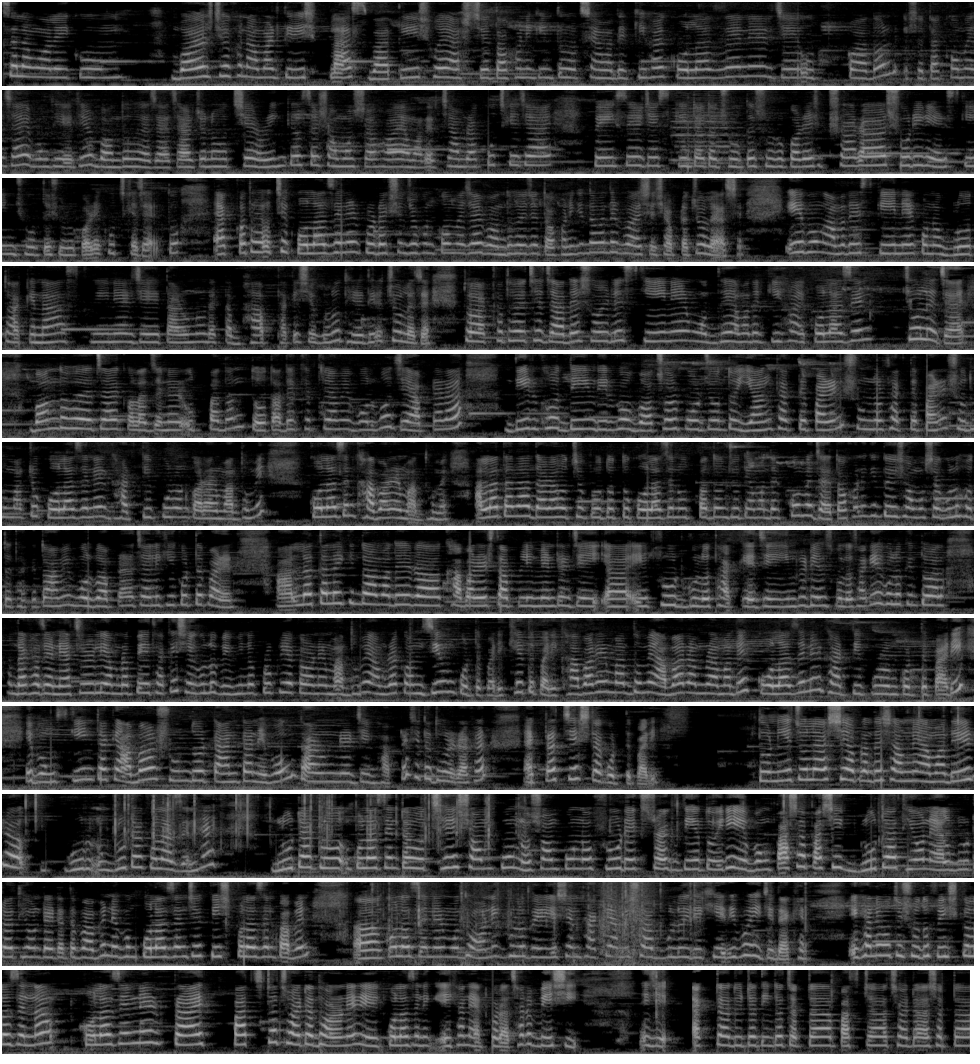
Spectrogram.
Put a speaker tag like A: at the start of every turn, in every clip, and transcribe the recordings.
A: আসসালামু আলাইকুম। বয়স যখন আমার তিরিশ প্লাস বা তিরিশ হয়ে আসছে, তখনই কিন্তু হচ্ছে আমাদের কি হয় কোলাজেনের যে উৎপাদন সেটা কমে যায় এবং ধীরে ধীরে বন্ধ হয়ে যায়। যার জন্য হচ্ছে রিঙ্কেলসের সমস্যা হয়, আমাদের চামড়া কুচকে যায় ফেসের যে স্কিনটা এটা ঝুলতে শুরু করে, সারা শরীরের স্কিন ঝুলতে শুরু করে, কুচকে যায়। তো এক কথায় হচ্ছে কোলাজেনের প্রোডাকশন যখন কমে যায়, বন্ধ হয়ে যায়, তখনই কিন্তু আমাদের বয়সে সবটা চলে আসে। এবং আমাদের স্কিনের কোনো গ্লো থাকে না স্কিনের যে তারুণ্যর একটা ভাব থাকে সেগুলো ধীরে ধীরে চলে যায়। তো কথা হয়েছে যাদের শরীরে স্কিনের মধ্যে আমাদের কি হয়, কোলাজেন চলে যায়, বন্ধ হয়ে যায় কোলাজেনের উৎপাদন। তো তাদের ক্ষেত্রে আমি বলব যে আপনারা দীর্ঘ দিন দীর্ঘ বছর পর্যন্ত ইয়াং থাকতে পারেন, সুন্দর থাকতে পারেন, শুধুমাত্র কোলাজেনের ঘাটতি পূরণ করার মাধ্যমে কোলাজেন খাবারের মাধ্যমে। আল্লাহ তালা দ্বারা হচ্ছে প্রদত্ত কোলাজেন উৎপাদন যদি আমাদের কমে যায়, তখনই কিন্তু এই সমস্যাগুলো হতে থাকে। তো আমি বলব, আপনারা চাইলে কি করতে পারেন? আল্লাহ তালাই কিন্তু আমাদের খাবারের সাপ্লিমেন্টের যেই এই ফ্রুটগুলো থাকে, যেই ইনগ্রিডিয়েন্টসগুলো থাকে, এগুলো কিন্তু দেখা যায় ন্যাচারালি আমরা পেয়ে থাকি, সেগুলো বিভিন্ন প্রক্রিয়াকরণের মাধ্যমে আমরা কনজিউম করতে পারি, খেতে পারি। খাবারের মাধ্যমে আবার আমরা আমাদের কোলাজেনের ঘাটতি পূরণ করতে পারি এবং স্কিনটাকে আবার সুন্দর টান টান এবং তারুণ্যের যে ভাবটা, সেটা ধরে রাখার একটা চেষ্টা করতে পারি। তো নিয়ে চলে আসছি আপনাদের সামনে আমাদের গ্লুটা কোলাজেন হ্যাঁ? গ্লুটা কোলাজেনটা হচ্ছে সম্পূর্ণ সম্পূর্ণ ফ্রুট এক্সট্রাক্ট দিয়ে তৈরি এবং পাশাপাশি গ্লুটাথিয়ন অ্যাল গ্লুটাথিয়নটা এটাতে পাবেন এবং কোলাজেন, যে ফিশ কোলাজেন পাবেন কোলাজেনের মধ্যে অনেকগুলো ভেরিয়েশন থাকে, আমি সবগুলোই দেখিয়ে দিব। এই যে দেখেন, এখানে হচ্ছে শুধু ফিশ কোলাজেন না, কোলাজেনের প্রায় পাঁচটা, ছয়টা ধরনের এই কোলাজেন এখানে অ্যাড করা আছে। আরও বেশি, এই যে একটা, দুইটা, তিনটা, চারটা, পাঁচটা, ছয়টা, সাতটা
